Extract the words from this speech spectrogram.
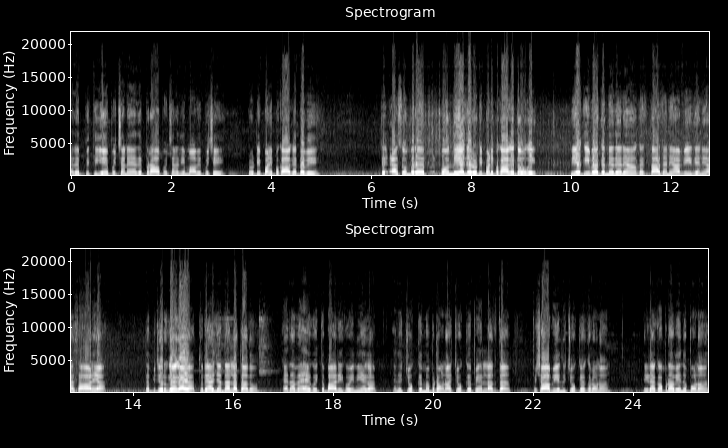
ਇਹਦੇ ਭਤੀਏ ਪੁੱਛਣ, ਇਹਦੇ ਭਰਾ ਪੁੱਛਣ, ਇਹਦੀ ਮਾਂ ਵੀ ਪੁੱਛੇ, ਰੋਟੀ ਪਾਣੀ ਪਕਾ ਕੇ ਦਵੇ। ਤੇ ਇਸ ਉਮਰ ਪੌਂਦੀ ਆ ਜੇ ਰੋਟੀ ਪਾਣੀ ਪਕਾ ਕੇ ਦਊਗੀ। ਵੀ ਇਹ ਕੀ ਵਾ ਕਿੰਨੇ ਦਿਨ ਆ 10 ਦਿਨ ਆ 20 ਦਿਨ ਆ, ਸਾਲ ਆ। ਤੇ ਬਜ਼ੁਰਗ ਹੈਗਾ ਆ ਤੁਰਿਆ ਜਾਂਦਾ ਲੱਤਾਂ ਤੋਂ। ਇਹਦਾ ਵੈਸੇ ਕੋਈ ਤਬਾਰੀ ਕੋਈ ਨਹੀਂ ਹੈਗਾ। ਇਹਨੂੰ ਚੁੱਕ ਕੇ ਮੈਂ ਬਿਠਾਉਣਾ ਚੁੱਕ ਕੇ ਫੇਰ ਲੱਦਦਾ। ਪਿਸ਼ਾਬ ਵੀ ਇਹਨੂੰ ਚੁੱਕ ਕੇ ਕਰਾਉਣਾ। ਲੀੜਾ ਕਪੜਾ ਵੀ ਇਹਨੂੰ ਪਾਉਣਾ।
